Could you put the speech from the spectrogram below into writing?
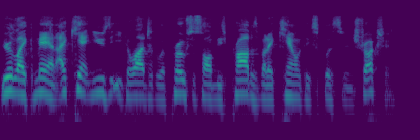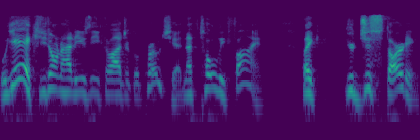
You're like man i can't use the ecological approach to solve these problems but i can with explicit instruction. Well yeah because you don't know how to use the ecological approach yet and that's totally fine. Like you're just starting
